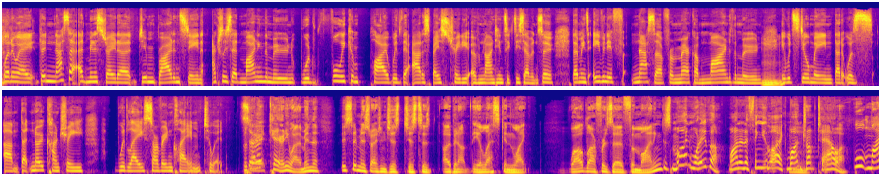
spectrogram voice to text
Well, anyway, the NASA administrator, Jim Bridenstine, actually said mining the moon would fully comply with the Outer Space Treaty of 1967. So that means even if NASA from America mined the moon, it would still mean that it was um, that no country would lay sovereign claim to it. But so they don't care anyway. I mean, the, this administration just just to open up the Alaskan like wildlife reserve for mining. Just mine whatever. Mine anything you like. Mine Trump Tower. Well, my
